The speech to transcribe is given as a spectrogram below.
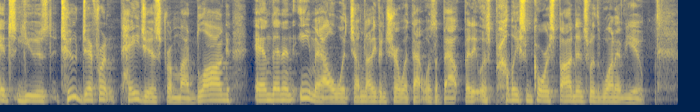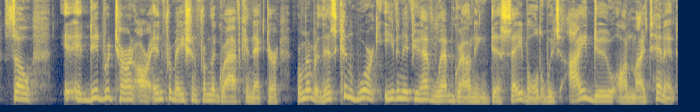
It's used two different pages from my blog and then an email, which I'm not even sure what that was about, but it was probably some correspondence with one of you. So it, it did return our information from the graph connector. Remember, this can work even if you have web grounding disabled, which I do on my tenant.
